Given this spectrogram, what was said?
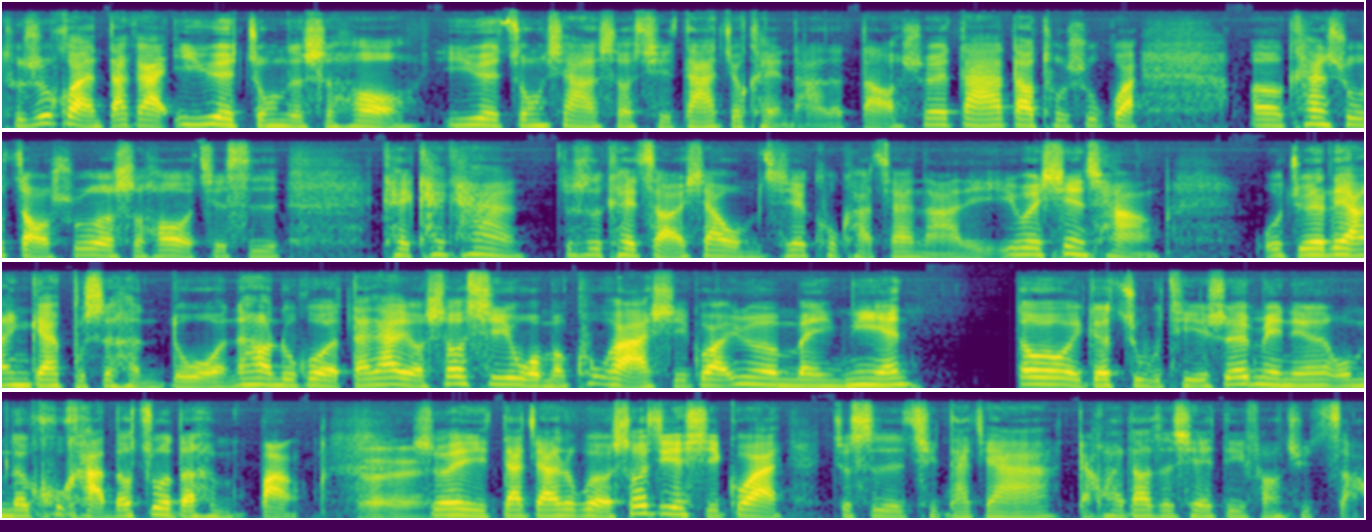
图书馆大概一月中的时候，一月中下的时候，其实大家就可以拿得到，所以大家到图书馆呃看书找书的时候，其实可以看看，就是可以找一下我们这些库卡在哪里，因为现场我觉得量应该不是很多，然后如果大家有收集我们库卡的习惯，因为每年。都有一个主题，所以每年我们的库卡都做得很棒。对，所以大家如果有收集的习惯，就是请大家赶快到这些地方去找。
